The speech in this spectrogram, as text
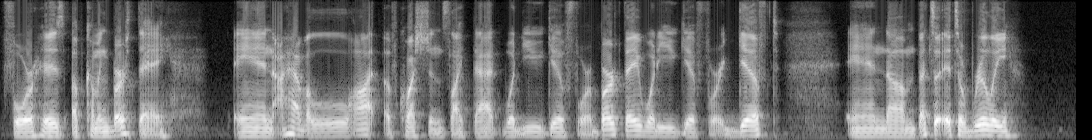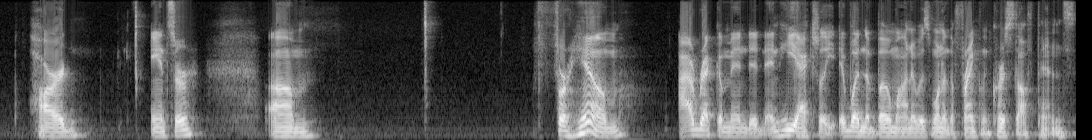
for his upcoming birthday. And I have a lot of questions like that. What do you give for a birthday? What do you give for a gift? And um, that's a, it's a really hard answer. Um, for him, I recommended, and he actually, it wasn't a Beaumont, it was one of the Franklin Christoph pens.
